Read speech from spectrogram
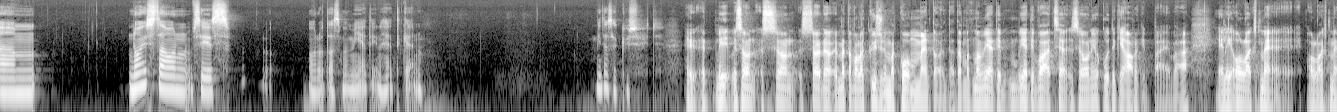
Ähm, noissa on siis, odotas mä mietin hetken. Mitä sä kysyit? Et se on, se on, se on, en mä tavallaan kysynyt, mä kommentoin tätä, mutta mä mietin, mietin vaan, että se, se on jo kuitenkin arkipäivää. Eli ollaanko me, ollaanko me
